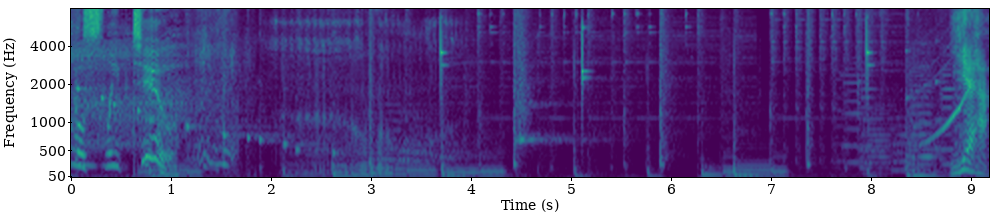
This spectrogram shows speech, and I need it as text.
We'll sleep too. Yeah,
